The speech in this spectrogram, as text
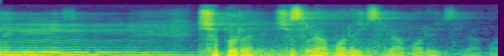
শুকরান শুকরাম আলাইকুম।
